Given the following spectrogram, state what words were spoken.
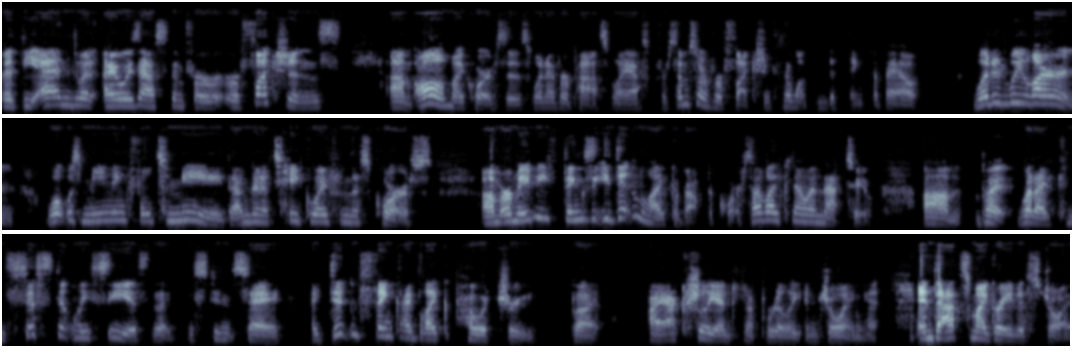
But at the end, when I always ask them for reflections um, all of my courses, whenever possible, I ask for some sort of reflection because I want them to think about what did we learn? What was meaningful to me that I'm going to take away from this course? Um, or maybe things that you didn't like about the course. I like knowing that too. Um, but what I consistently see is that the students say, I didn't think I'd like poetry, but I actually ended up really enjoying it. And that's my greatest joy.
